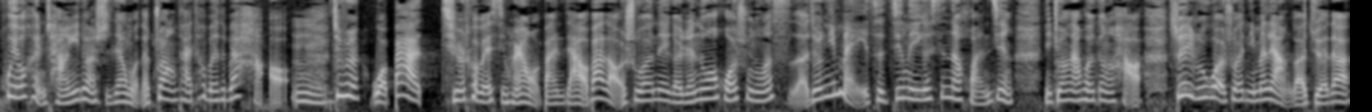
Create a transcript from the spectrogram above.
会有很长一段时间我的状态特别特别好，嗯，就是我爸其实特别喜欢让我搬家，我爸老说那个人挪活树挪死，就是你每一次经历一个新的环境，你状态会更好。所以如果说你们两个觉得，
